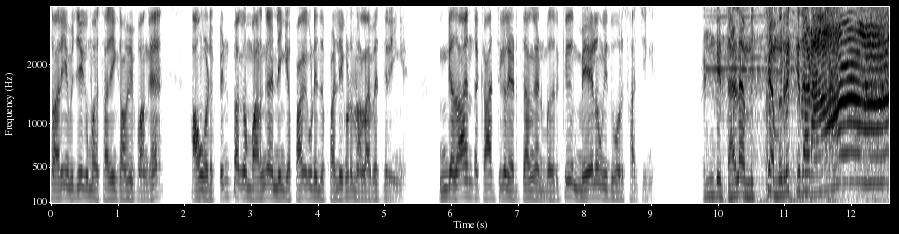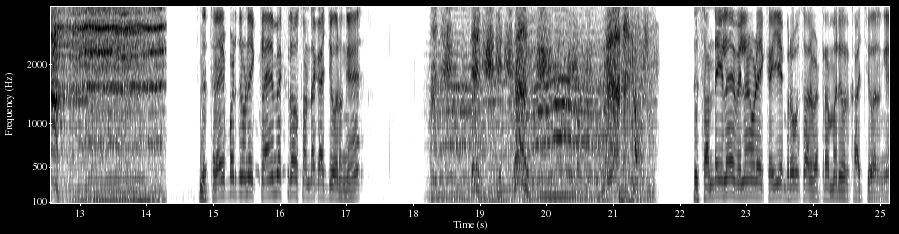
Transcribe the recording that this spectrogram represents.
சாரியும் விஜயகுமார் சாரியும் காமிப்பாங்க. அவங்களோட பின்பக்கம் பாருங்க நீங்கள் பார்க்கக்கூடிய இந்த பள்ளிக்கூடம் நல்லாவே தெரியுங்க. இங்கே தான் இந்த காட்சிகள் எடுத்தாங்க என்பதற்கு மேலும் இது ஒரு சாட்சிங்க. ரெண்டு தலை மிச்சம் இருக்குதடா! இந்த திரைப்படத்தினுடைய கிளைமேக்ஸில் ஒரு சண்டை காட்சி வருங்க. இந்த சண்டையில் வில்லனுடைய கையை பிரபு சார் வெட்டுற மாதிரி ஒரு காட்சி வருங்க.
